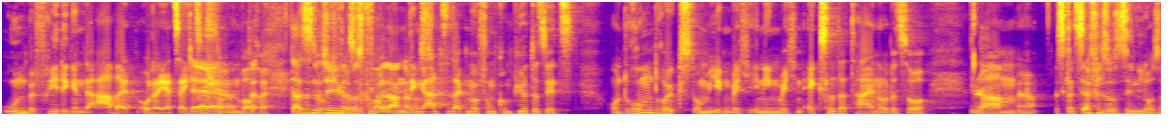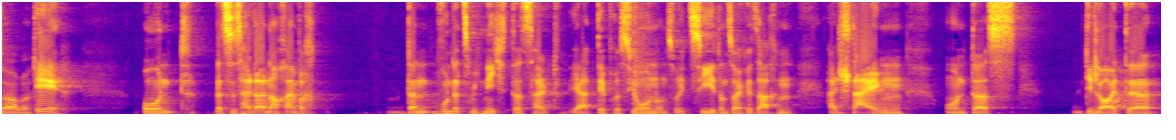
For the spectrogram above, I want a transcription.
unbefriedigende Arbeit oder jetzt 60 Ja, ja, Stunden Woche. da- das ist natürlich wieder was du komplett anderes. Den ganzen Tag nur vom Computer sitzt und rumdrückst, um irgendwelche in irgendwelchen Excel-Dateien oder so. ja, Ähm, ja. Es gibt sehr viel so sinnlose Arbeit. Eh. Und das ist halt dann auch einfach, dann wundert es mich nicht, dass halt ja Depression und Suizid und solche Sachen halt steigen und dass die Leute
